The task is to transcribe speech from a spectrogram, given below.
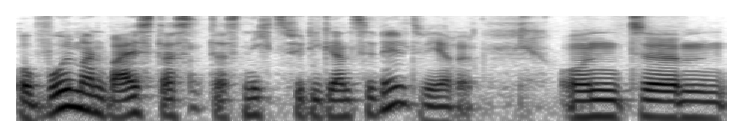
obwohl man weiß, dass das nichts für die ganze Welt wäre? Und ähm,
